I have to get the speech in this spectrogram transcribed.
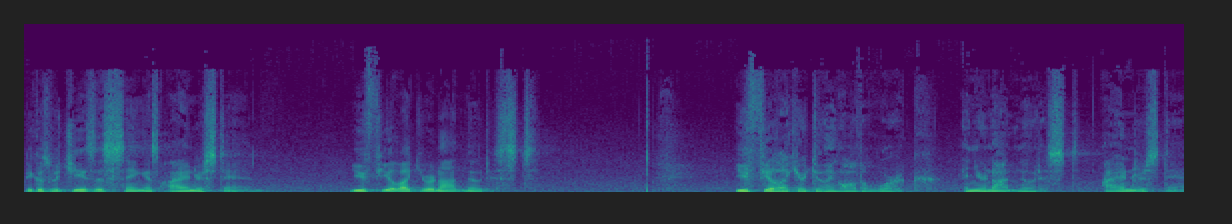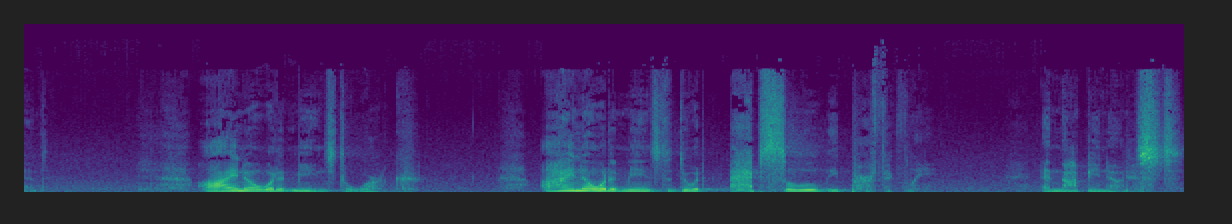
Because what Jesus is saying is, I understand. You feel like you're not noticed. You feel like you're doing all the work and you're not noticed. I understand. I know what it means to work. I know what it means to do it absolutely perfectly and not be noticed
